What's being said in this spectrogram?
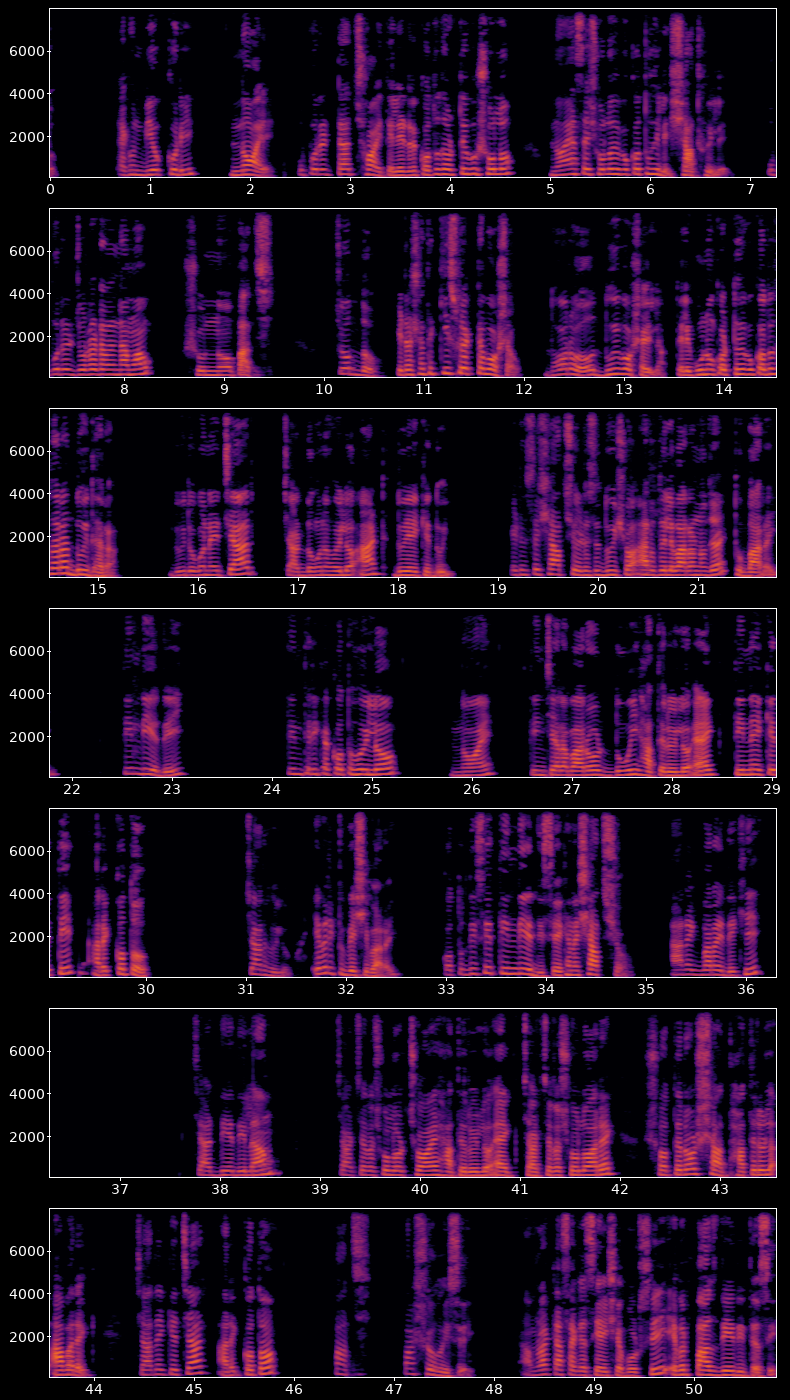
এখন বিয়োগ করি, নয়। উপরেরটা ছয়, তাহলে এটার কত ধরতে হইব? ষোলো। নয় আছে, ষোলো হইব কত হইলে? সাত হইলে। উপরের জোড়াটানে নামাও, শূন্য, পাঁচ। চোদ্দ, এটার সাথে কিছু একটা বসাও। ধরো দুই বসাইলাম, তাহলে গুণ করতে হইব কত ধারা? দুই ধারা। দুই দোকানে চার চার দোকানে হইল আট, দুই একে দুই। এটা হচ্ছে সাতশো, এটা হচ্ছে দুইশো, আরও তাহলে বাড়ানো যায় তো বাড়াই। তিন দিয়ে দেই। তিন তিরিকা কত হইল? নয়। তিন চারা বারো, দুই, হাতে রইল এক। তিন একে তিন, আরেক কত? চার হইল। এবার একটু বেশি বাড়াই। কত দিছে? তিন দিয়ে দিছে, এখানে সাতশো। আর এক বাড়াই দেখি। চার দিয়ে দিলাম। চার চারা ষোলোর ছয়, হাতে রইল এক। চার চারা ষোলো আর এক সতেরোর সাত, হাতে রইল আবার এক। চার একে চার আরেক কত? পাঁচ। পাঁচশো হয়েছে আমরা কাছাকাছি আইসা পড়ছি, এবার পাঁচ দিয়ে দিতেছি।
